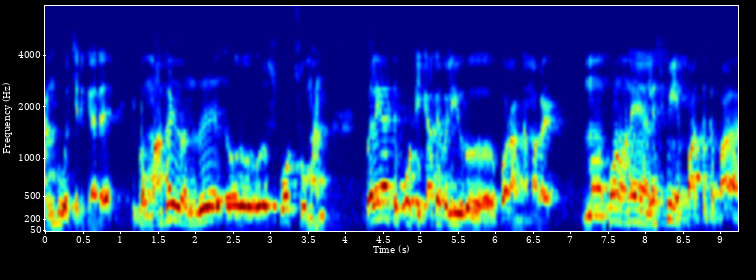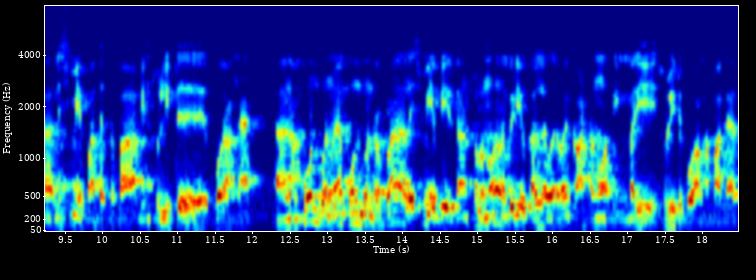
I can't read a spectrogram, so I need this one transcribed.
அன்பு வச்சிருக்காரு. இப்போ மகள் வந்து ஒரு ஒரு ஸ்போர்ட்ஸ் உமன் விளையாட்டு போட்டிக்காக வெளியூர் போகிறாங்க மகள். போனோடனே லட்சுமியை பார்த்துக்கப்பா லட்சுமியை பார்த்துக்கப்பா அப்படின்னு சொல்லிட்டு போகிறாங்க நான் ஃபோன் பண்ணுவேன். ஃபோன் பண்ணுறப்பலாம் லட்சுமி எப்படி இருக்கான்னு சொல்லணும். வீடியோ காலில் வருவேன் காட்டணும் அப்படிங்கிற மாதிரி சொல்லிட்டு போவாங்க மகள்.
